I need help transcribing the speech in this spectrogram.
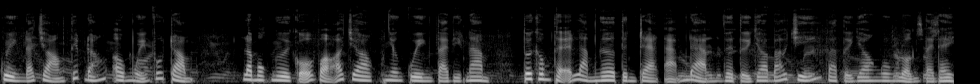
quyền đã chọn tiếp đón ông Nguyễn Phú Trọng là một người cổ võ cho nhân quyền tại Việt Nam Tôi không thể làm ngơ tình trạng ảm đạm về tự do báo chí và tự do ngôn luận tại đây.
